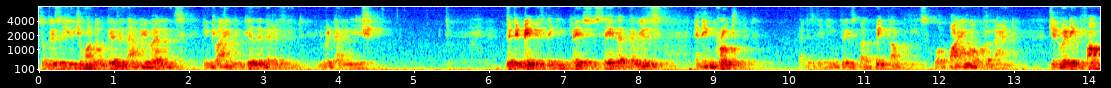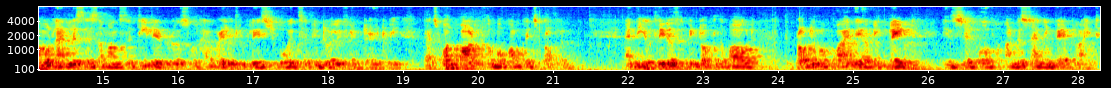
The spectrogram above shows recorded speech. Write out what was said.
so there's a huge amount of guilt and ambivalence in trying to kill an elephant in retaliation. The debate is taking place to say that there is an encroachment that is taking place by big companies who are buying off the land, generating far more landlessness amongst the tea laborers who have very little place to go except into elephant territory. That's one part of a more complex problem. And the youth leaders have been talking about the problem of why they are being blamed instead of understanding their plight.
